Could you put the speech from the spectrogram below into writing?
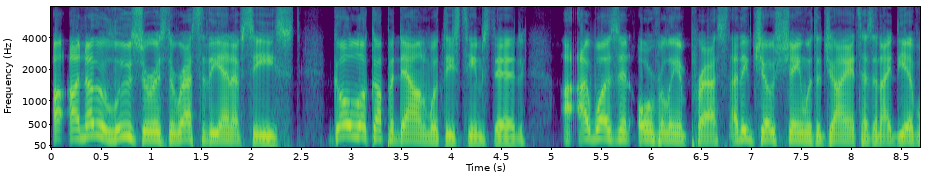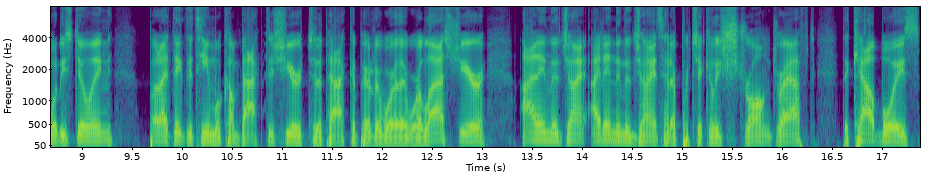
Another loser is the rest of the NFC East. Go look up and down what these teams did. I-, I wasn't overly impressed. I think Joe Schoen with the Giants has an idea of what he's doing, but I think the team will come back this year to the pack compared to where they were last year. I think the. I didn't think the Giants had a particularly strong draft. The Cowboys.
